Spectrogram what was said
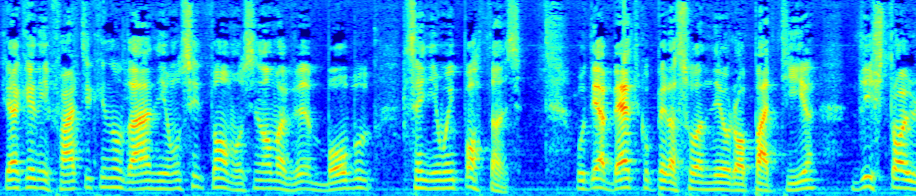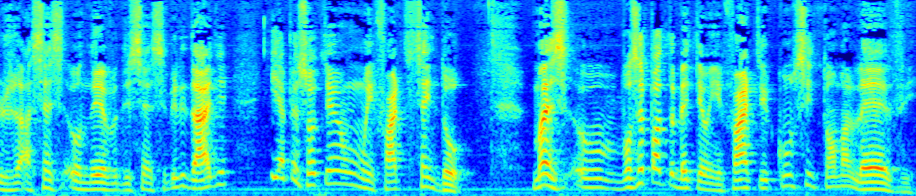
que é aquele infarto que não dá nenhum sintoma, um sintoma bobo sem nenhuma importância. O diabético, pela sua neuropatia, destrói o, nervo de sensibilidade e a pessoa tem um infarto sem dor. Mas o, você pode também ter um infarto com sintoma leve.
